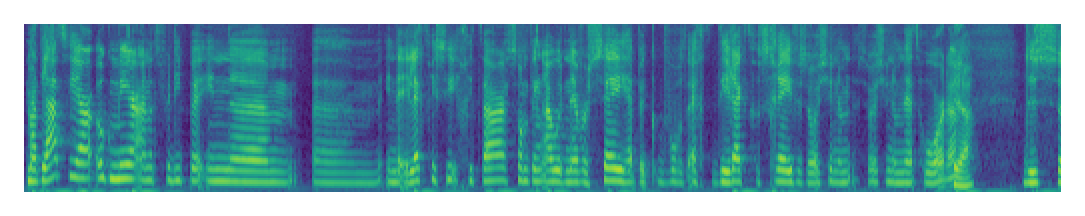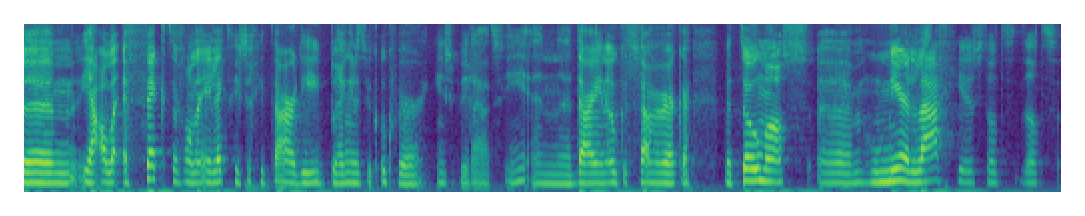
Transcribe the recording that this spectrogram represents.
maar het laatste jaar ook meer aan het verdiepen in, um, um, in de elektrische gitaar. Something I Would Never Say heb ik bijvoorbeeld echt direct geschreven zoals je hem, zoals je hem net hoorde. Ja. Dus ja, alle effecten van een elektrische gitaar... die brengen natuurlijk ook weer inspiratie. En uh, daarin ook het samenwerken met Thomas. hoe meer laagjes, dat, dat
